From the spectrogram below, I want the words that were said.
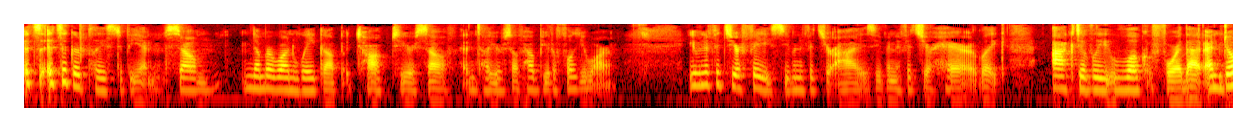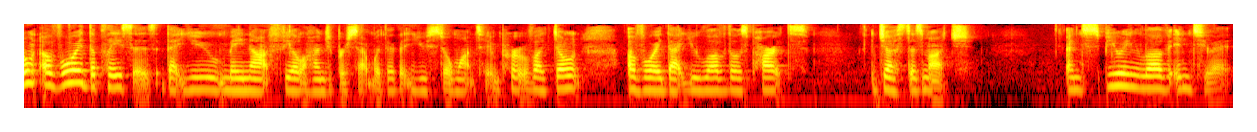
it's, it's a good place to be in. So, number one, wake up, talk to yourself, and tell yourself how beautiful you are even if it's your face, even if it's your eyes, even if it's your hair, like actively look for that and don't avoid the places that you may not feel 100% with it that you still want to improve like don't avoid that you love those parts just as much. And spewing love into it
